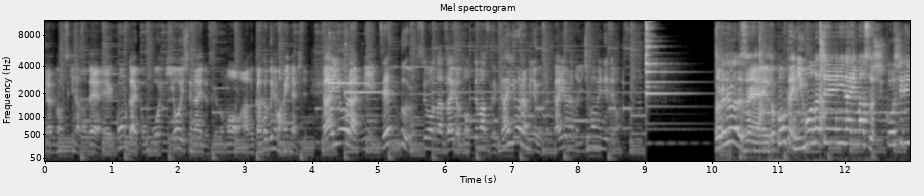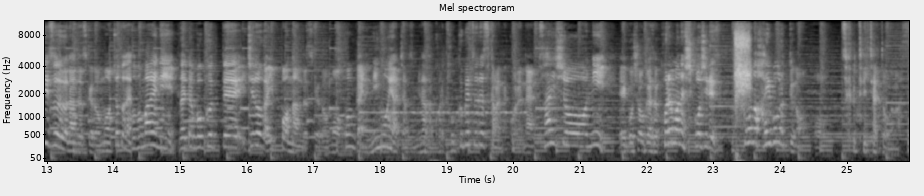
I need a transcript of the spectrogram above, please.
やるのが好きなので、えー、今回ここに用意してないんですけどもあの画角にも入んないし。概要欄に全部必要な材料載ってますんで概要欄見てください。概要欄の一番上に出てます。ですね、えーと、今回2本立てになります思考シリーズなんですけどもちょっとねその前に大体僕って一度が1本なんですけども今回ね2本やっちゃうんです。皆さんこれ特別ですからねこれね。最初にえご紹介するこれもね思考シリーズ。思考のハイボールっていうのを作っていきたいと思います。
